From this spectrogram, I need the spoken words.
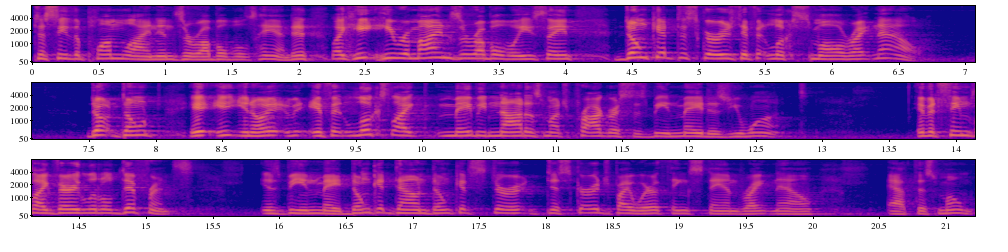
to see the plumb line in Zerubbabel's hand. It, like he, he reminds Zerubbabel, he's saying, Don't get discouraged if it looks small right now. Don't, don't it, it, you know, if it looks like maybe not as much progress is being made as you want, if it seems like very little difference is being made, don't get down, don't get stir, discouraged by where things stand right now at this moment.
